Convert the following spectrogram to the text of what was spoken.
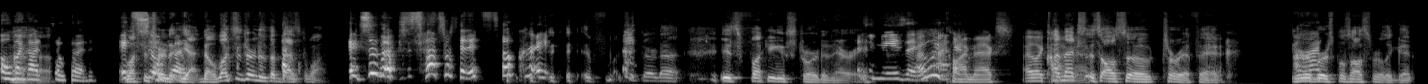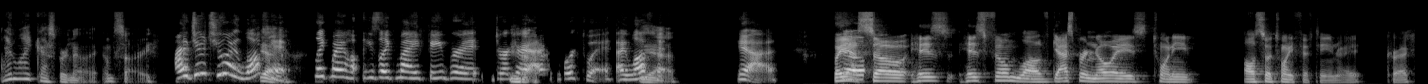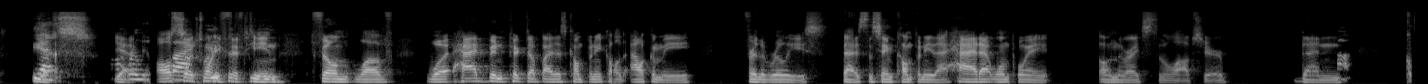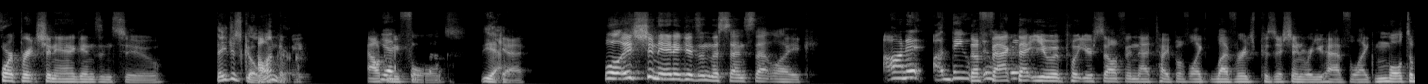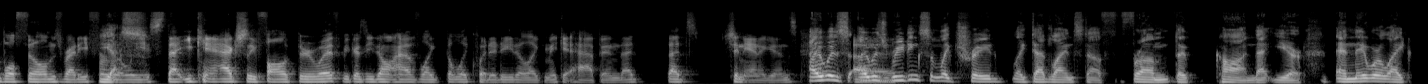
Oh my god, Uh, it's so good. It's Lux so Eterna, good. yeah, no, Lux Eterna is the best one. It's so that's what it is. So great. Lux Eterna is fucking extraordinary. It's amazing. I like Climax. I like Climax is also terrific. I- Irreversible is also really good. I like Gaspar Noé. I'm sorry. I do too. I love Yeah. him. Like my he's like my favorite director Yeah. I ever worked with. I love yeah. him. Yeah. But yeah, So- so his his film Love, Gaspar Noé's 20 also 2015, right? Correct? Yes. Yeah. Released Also by- 2015 film Love what had been picked up by this company called Alchemy for the release. That is the same company that had at one point owned the rights to the lobster. Then Ah. Corporate shenanigans ensue. They just go under. Alchemy, Alchemy Yeah. folds. Yeah. Yeah. Well, it's shenanigans in the sense that like On it, uh, they the it- fact it- that you would put yourself in that type of like leverage position where you have like multiple films ready for Yes. release that you can't actually follow through with because you don't have like the liquidity to like make it happen. That that's shenanigans. I was I was Uh, reading some like trade like deadline stuff from the con that year, and they were like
